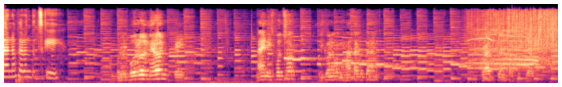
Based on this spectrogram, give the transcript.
plano karon Tutski? Bulol-bulol meron. Okay. Nain sponsor. Hindi ko na ko manghatag ko ka na. Grabs lang sa subscribe.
